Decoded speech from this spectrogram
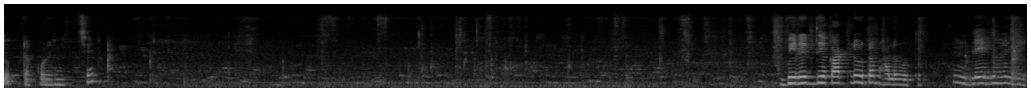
চোখটা করে নিচ্ছে। ব্লেড দিয়ে কাটলে ওটা ভালো হতো। হুম, ব্লেড ধরে নেই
